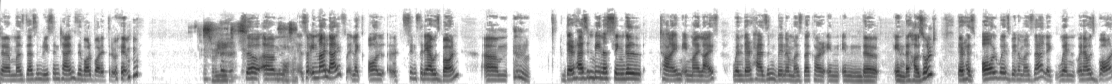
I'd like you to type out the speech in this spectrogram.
uh, Mazdas in recent times, they've all bought it through him. Sweet. so um, awesome. so in my life, like all uh, since the day I was born, um, there hasn't been a single time in my life when there hasn't been a Mazda car in in the in the household. There has always been a Mazda. Like when when I was born,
